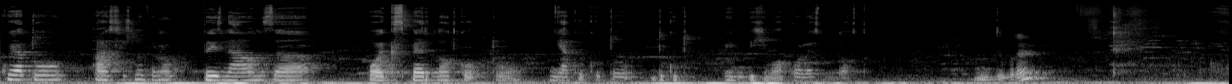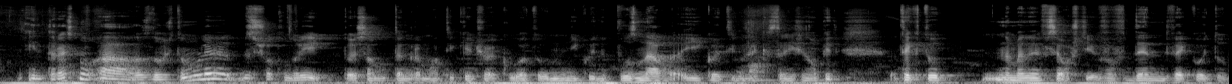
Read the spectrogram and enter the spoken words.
която аз лично признавам за по-експертна, отколкото някой, който, докато бих имала по-лесно достъп. Добре. Интересно, а задължително ли е, защото нали, той само танграматик е човек, когато никой не познава и който има някакъв страничен опит, тъй като на мен е все още в ден-две, който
